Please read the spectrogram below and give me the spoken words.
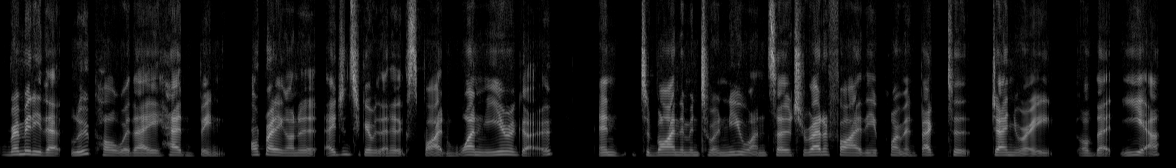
remedy that loophole where they had been operating on an agency agreement that had expired one year ago and to bind them into a new one. So, to ratify the appointment back to January of that year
